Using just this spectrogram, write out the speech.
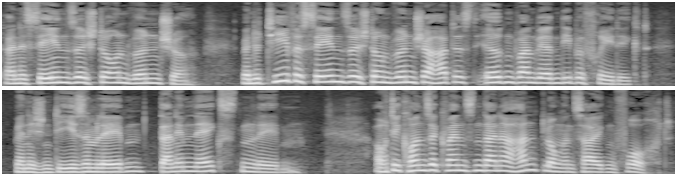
Deine Sehnsüchte und Wünsche, wenn du tiefe Sehnsüchte und Wünsche hattest, irgendwann werden die befriedigt. Wenn nicht in diesem Leben, dann im nächsten Leben. Auch die Konsequenzen deiner Handlungen zeigen Frucht.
